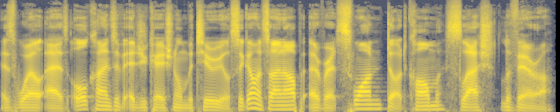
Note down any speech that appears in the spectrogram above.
as well as all kinds of educational materials. So go and sign up over at swan.com slash Livera.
